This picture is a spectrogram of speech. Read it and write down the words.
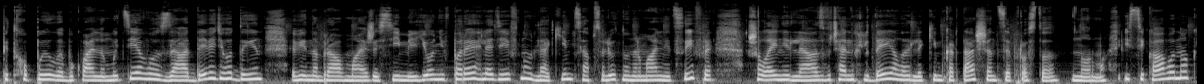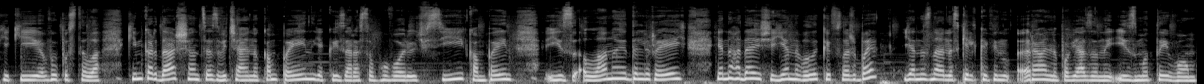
підхопили буквально миттєво за 9 годин. Він набрав майже 7 мільйонів переглядів. Ну для Кім це абсолютно нормальні цифри, шалені для звичайних людей, але для Кім Кардашян це просто норма. Із цікавинок, які випустили випустила. Кім Кардашян це звичайно кампейн, який зараз обговорюють всі. Кампейн із Ланою Дель Рей. Я нагадаю, що є невеликий флешбек. Я не знаю наскільки він реально пов'язаний із мотивом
